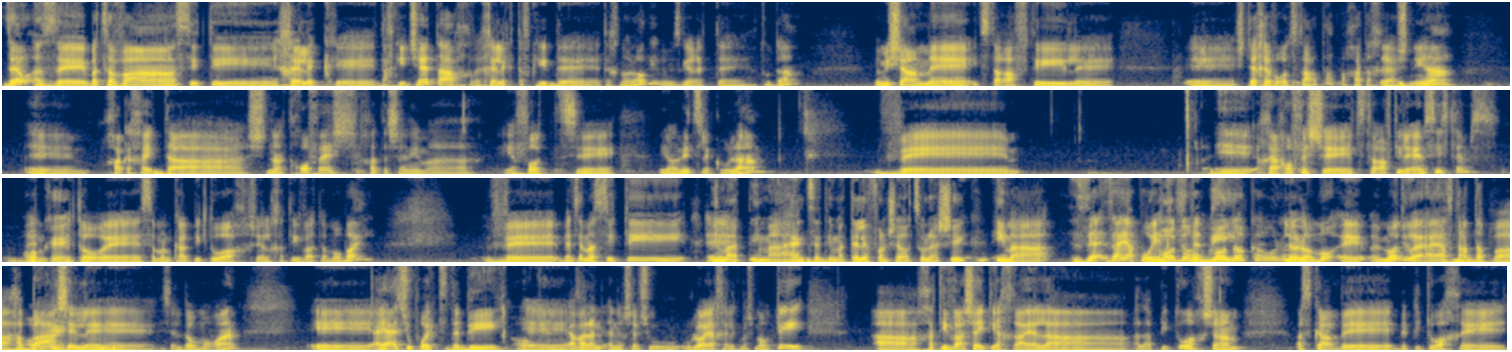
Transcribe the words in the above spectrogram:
זהו, אז uh, בצבא עשיתי חלק uh, תפקיד שטח וחלק תפקיד טכנולוגי במסגרת עתודה, ומשם uh, הצטרפתי לשתי חברות סטארט-אפ, אחת אחרי השנייה. Uh, אחר כך הייתה שנת חופש, אחת השנים היפות שאני ממליץ לכולם. ו... אה, אחרי החופש אה, הצטרפתי ל-M Systems, ו- אוקיי. בתור אה, סמנכ"ל פיתוח של חטיבת המובייל. ובעצם עשיתי... עם ה- עם ההנדסט, עם הטלפון שרצו להשיק. עם ה... זה, זה היה פרויקט מודו? צדדי. מודו קראו לו? לא, לא, מו, אה, מודיו היה הסטארט-אפ הבא אוקיי. של, אה, של דור מורן. אה, היה איזשהו פרויקט צדדי, אוקיי. אה, אבל אני, אני חושב שהוא הוא לא היה חלק משמעותי. החטיבה שהייתי אחראי על, ה, על הפיתוח שם, עסקה ב, בפיתוח אה,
